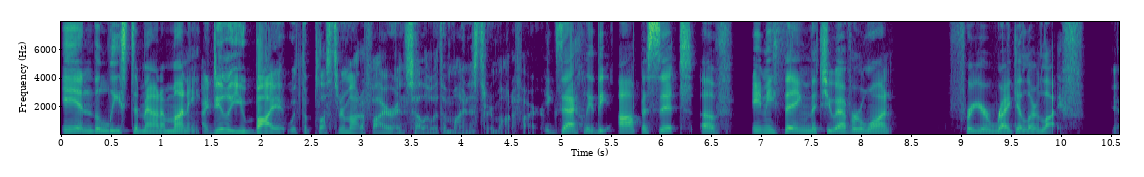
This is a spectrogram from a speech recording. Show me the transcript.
in the least amount of money. Ideally, you buy it with the plus three modifier and sell it with a minus three modifier. Exactly. The opposite of anything that you ever want for your regular life. Yeah.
